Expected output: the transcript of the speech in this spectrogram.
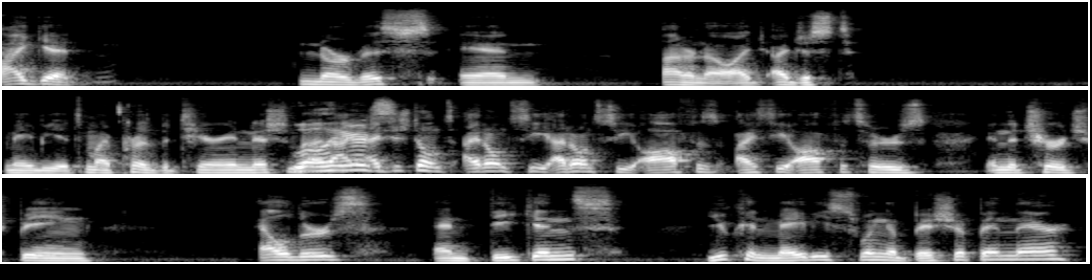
I get nervous and I don't know. I I just maybe it's my Presbyterianism. Well, I, I just don't. I don't see. I don't see office. I see officers in the church being elders and deacons. You can maybe swing a bishop in there.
